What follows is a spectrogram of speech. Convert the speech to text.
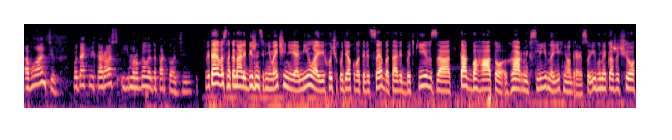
афганців по декілька разів їм робили депортацію. Вітаю вас на каналі Біженці в Німеччині. Я Міла і хочу подякувати від себе та від батьків за так багато гарних слів на їхню адресу. І вони кажуть, що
